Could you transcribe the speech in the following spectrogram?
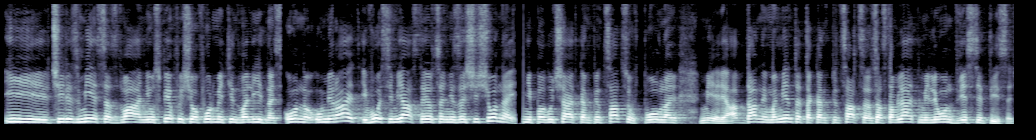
и через месяц-два, не успев еще оформить инвалидность, он умирает, его семья остается незащищенной и не получает компенсацию в полной мере. А в данный момент эта компенсация составляет миллион двести тысяч.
